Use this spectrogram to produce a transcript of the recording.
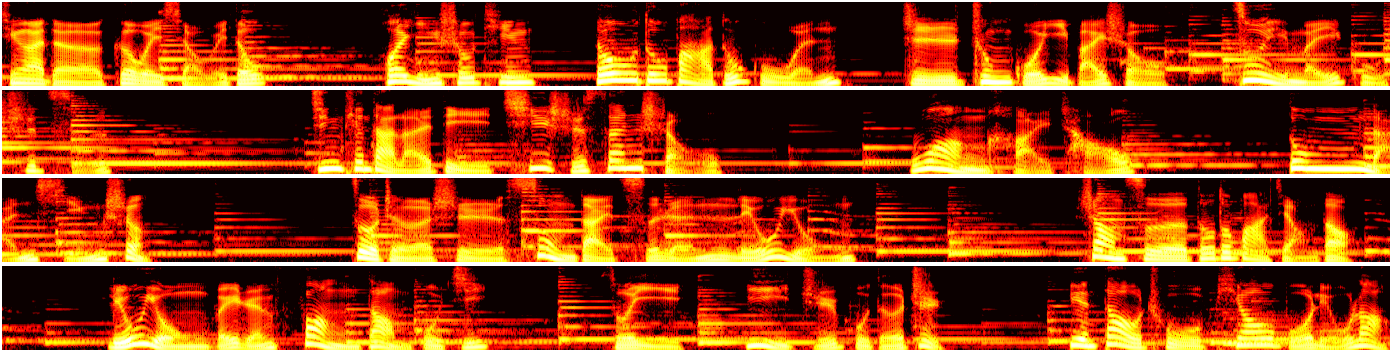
亲爱的各位小围兜，欢迎收听《兜兜爸读古文之中国一百首最美古诗词》。今天带来第七十三首《望海潮·东南行胜》，作者是宋代词人刘永。上次兜兜爸讲到，刘永为人放荡不羁，所以一直不得志，便到处漂泊流浪。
